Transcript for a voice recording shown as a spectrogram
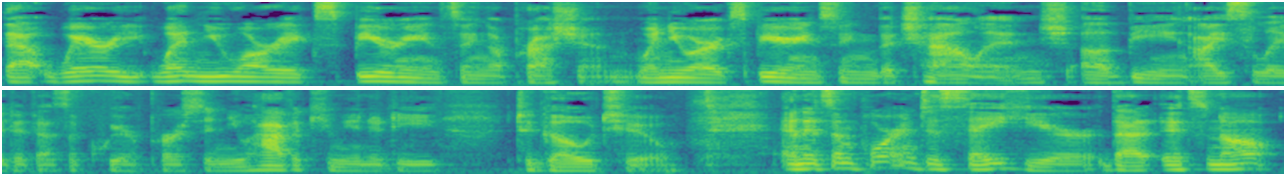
that where when you are experiencing oppression, when you are experiencing the challenge of being isolated as a queer person, you have a community to go to. And it's important to say here that it's not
